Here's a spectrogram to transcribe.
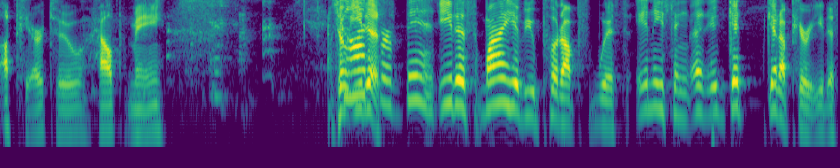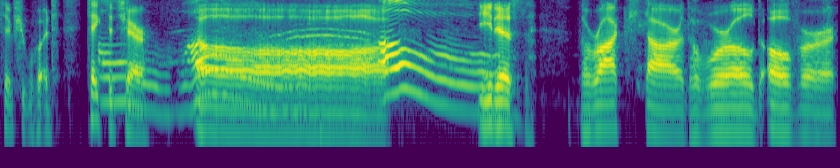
up here to help me. So God Edith, forbid. Edith, why have you put up with anything? Uh, get get up here, Edith, if you would. Take the chair. Oh. Oh. Oh. Edith, the rock star, the world over.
